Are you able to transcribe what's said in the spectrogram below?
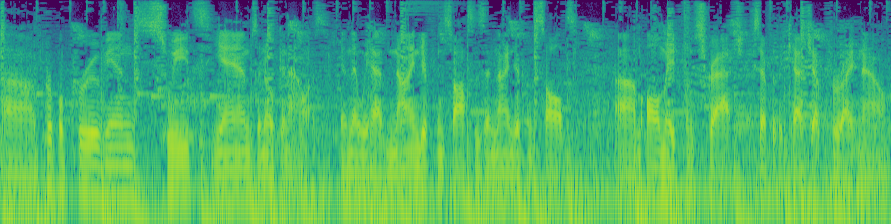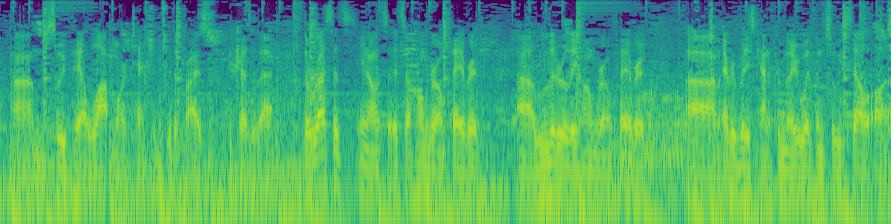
uh, purple Peruvians, sweets, yams, and Okinawas. And then we have nine different sauces and nine different salts, um, all made from scratch, except for the ketchup for right now. Um, so we pay a lot more attention to the fries because of that. The russets, you know, it's, it's a homegrown favorite, uh, literally homegrown favorite. Um, everybody's kind of familiar with them, so we sell a,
